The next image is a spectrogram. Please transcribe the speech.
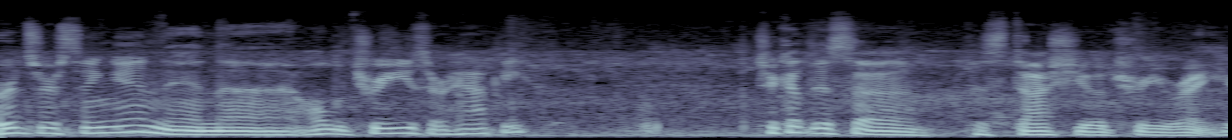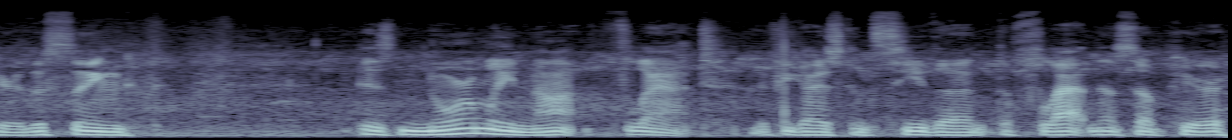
birds are singing and uh, all the trees are happy. Check out this uh, pistachio tree right here. This thing is normally not flat. If you guys can see the, the flatness up here,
